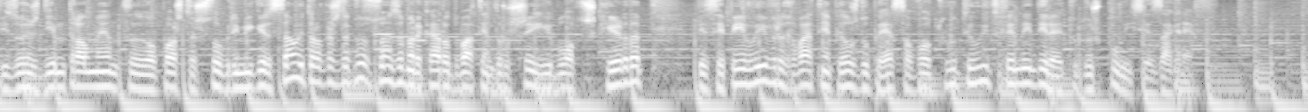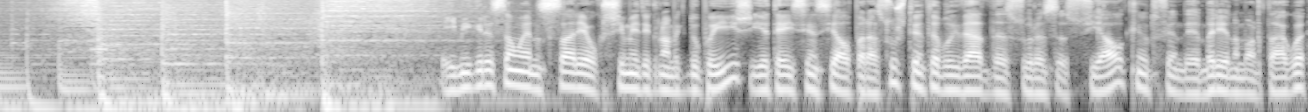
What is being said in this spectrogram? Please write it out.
Visões diametralmente opostas sobre imigração e trocas de acusações a marcar o debate entre o Chega e o Bloco de Esquerda. PCP e Livre rebatem apelos do PS ao voto útil e defendem direito dos polícias à greve. A imigração é necessária ao crescimento económico do país e até essencial para a sustentabilidade da segurança social. Quem o defende é Mariana Mortágua,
